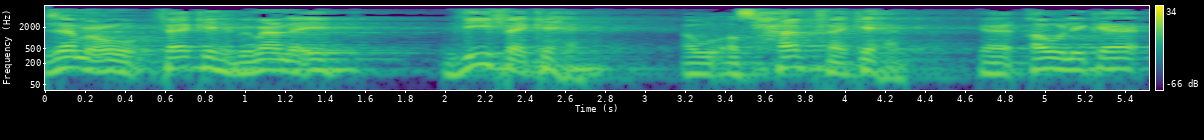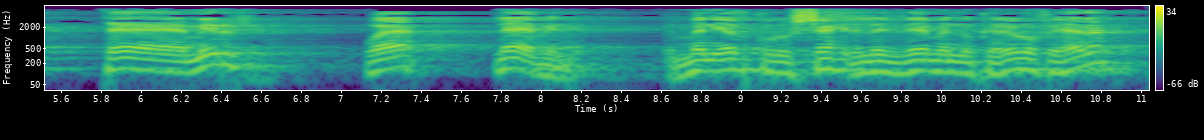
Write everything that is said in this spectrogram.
جمع فاكه بمعنى إيه؟ ذي فاكهة أو أصحاب فاكهة. كقولك تامر ولابن من يذكر الشاهد الذي دائما نكرره في هذا؟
